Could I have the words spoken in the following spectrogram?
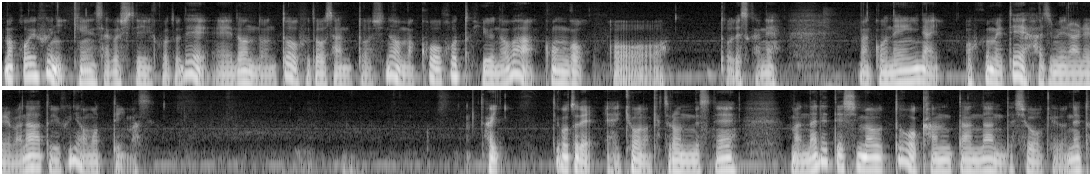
まあ、こういうふうに検索していくことで、えー、どんどんと不動産投資の、ま、候補というのは今後どうですかね、まあ、5年以内を含めて始められればなというふうには思っています。はい。ということで、え、今日の結論ですね。まあ、慣れてしまうと簡単なんでしょうけどねと。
